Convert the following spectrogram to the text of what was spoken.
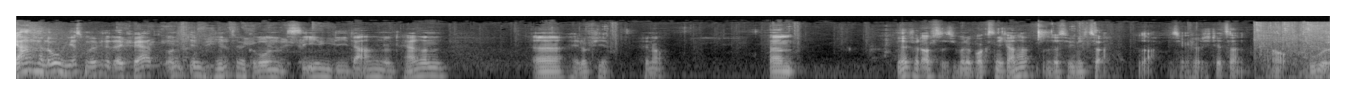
Ja, hallo, hier ist mal wieder der Quert und im Hintergrund sehen die Damen und Herren äh, Halo 4, genau. Ähm, mir fällt auf, dass ich meine Box nicht anhabe und deswegen nicht so. So, deswegen schalte ich die jetzt an. Oh, cool.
